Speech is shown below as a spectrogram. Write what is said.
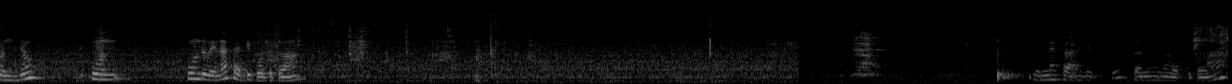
கொஞ்சம் பூண்டு பூண்டு வேணால் தட்டி போட்டுக்கலாம். காஞ்சிடுச்சு இப்போ மீன் வறுத்துக்கலாம்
